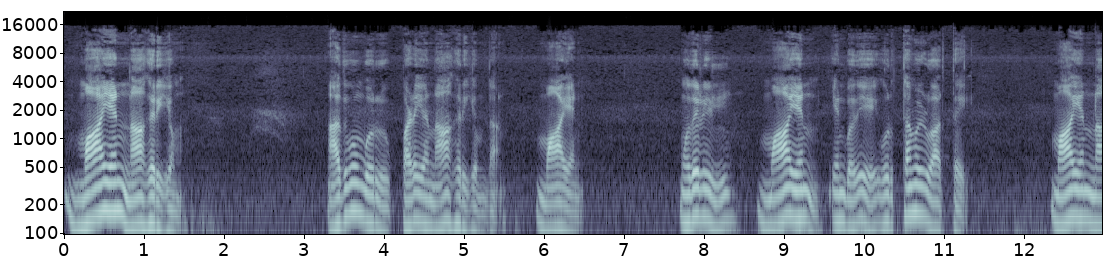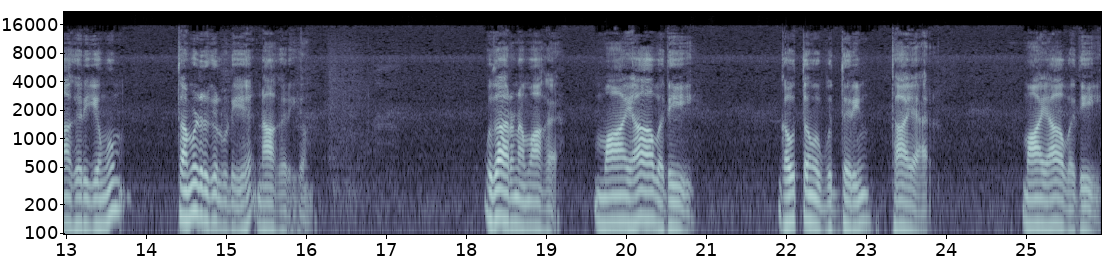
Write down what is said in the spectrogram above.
மாயன் நாகரிகம். அதுவும் ஒரு பழைய நாகரிகம்தான் மாயன். முதலில் மாயன் என்பதே ஒரு தமிழ் வார்த்தை. மாயன் நாகரிகமும் தமிழர்களுடைய நாகரிகம். உதாரணமாக மாயாவதி கௌதம புத்தரின் தாயார். மாயாவதி.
